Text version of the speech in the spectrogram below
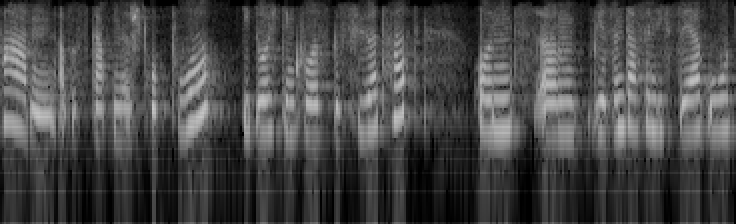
Faden. Also es gab eine Struktur, die durch den Kurs geführt hat. Und ähm, wir sind da, finde ich, sehr gut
